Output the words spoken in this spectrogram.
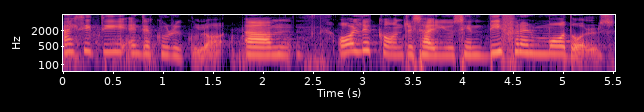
ICT and the curriculum. Um, all the countries are using different models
